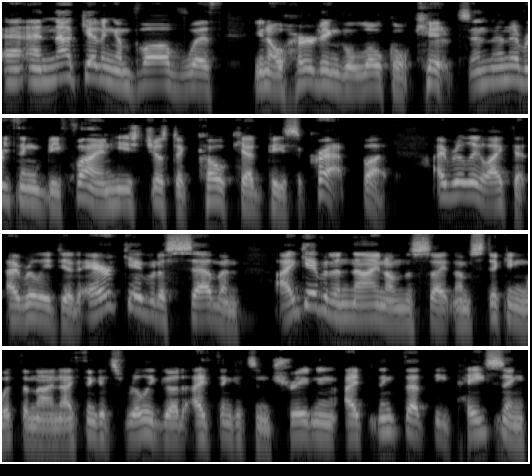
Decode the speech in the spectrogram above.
and, and not getting involved with, you know, hurting the local kids. And then everything would be fine. He's just a cokehead piece of crap. But I really liked it. I really did. Eric gave it a seven. I gave it a nine on the site, and I'm sticking with the nine. I think it's really good. I think it's intriguing. I think that the pacing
